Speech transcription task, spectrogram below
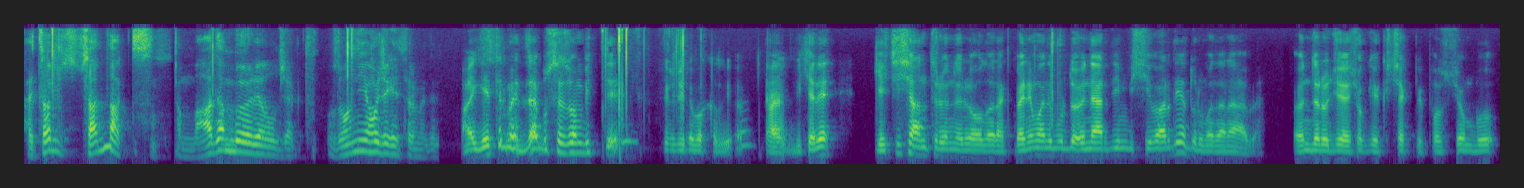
Hay tabii sen de haklısın. Ya madem böyle olacaktı. O zaman niye hoca getirmedin? Ay getirmediler. Bu sezon bitti. Gözüyle bakılıyor. Yani bir kere geçiş antrenörü olarak benim hani burada önerdiğim bir şey vardı ya durmadan abi. Önder Hoca'ya çok yakışacak bir pozisyon bu.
